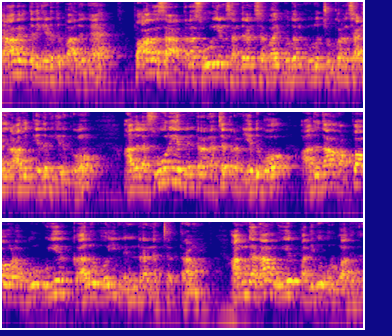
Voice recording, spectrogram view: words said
ஜாதகத்தை நீங்கள் எடுத்து பாருங்க. பாதசாரத்தில் சூரியன் சந்திரன் செவ்வாய் புதன் குரு சுக்கிரன் சனி ராகு கேதுன்னு இருக்கும். அதில் சூரியன் நின்ற நட்சத்திரம் எதுவோ அதுதான் அப்பாவோட உ- உயிர் கருவோய் நின்ற நட்சத்திரம். அங்கே தான் உயிர் பதிவு உருவாகுது.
